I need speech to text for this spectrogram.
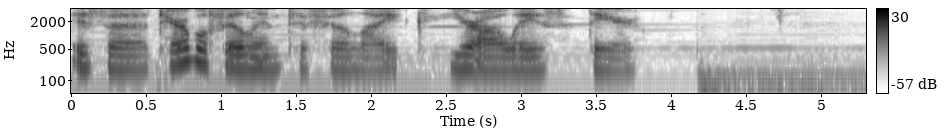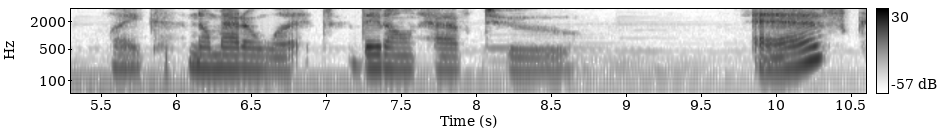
it's a terrible feeling to feel like you're always there. Like, no matter what, they don't have to ask,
